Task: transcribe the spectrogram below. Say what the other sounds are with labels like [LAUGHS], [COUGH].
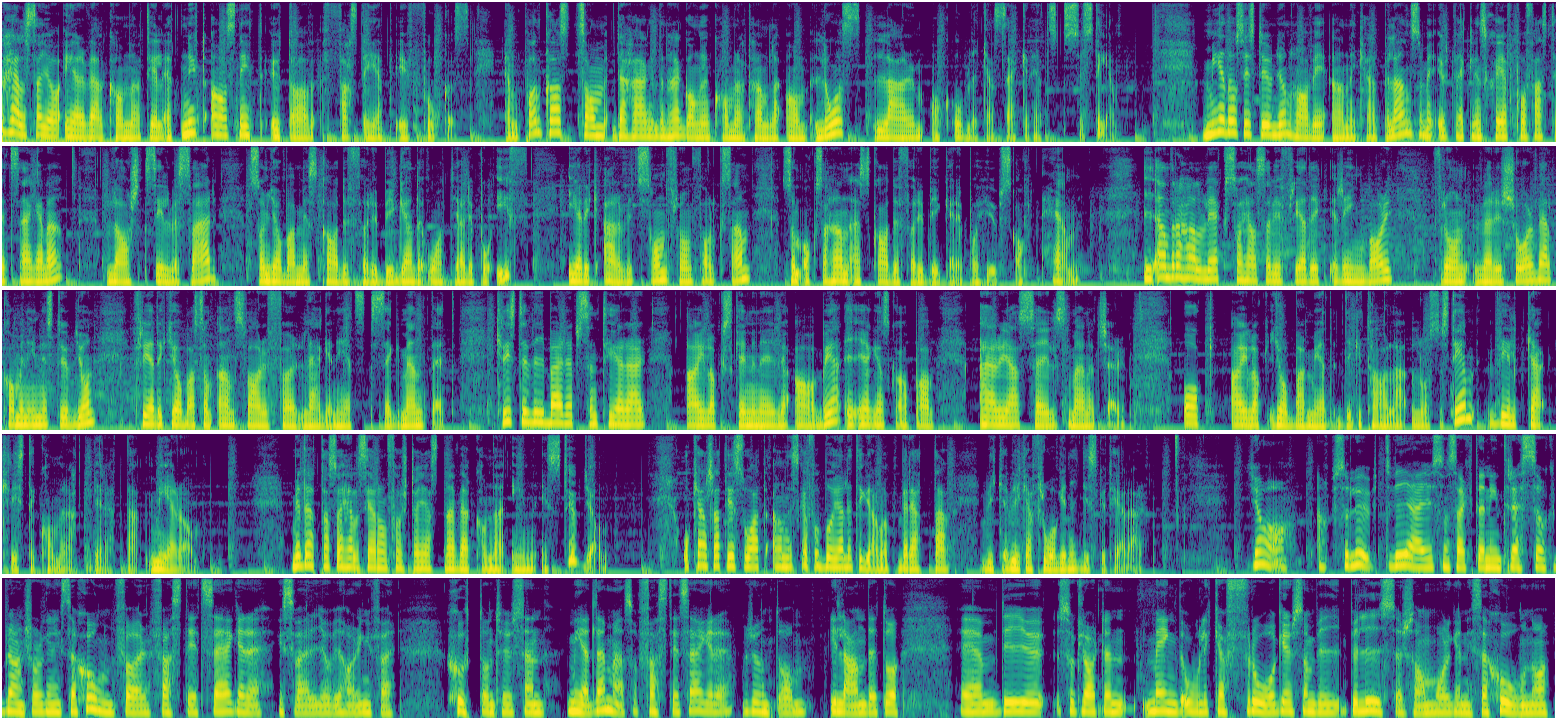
Då hälsar jag er välkomna till ett nytt avsnitt utav Fastighet i fokus. En podcast som det här, den här gången kommer att handla om lås, larm och olika säkerhetssystem. Med oss i studion har vi Anne Karpeland som är utvecklingschef på Fastighetsägarna, Lars Silversvärd som jobbar med skadeförebyggande åtgärder på If, Erik Arvidsson från Folksam som också han är skadeförebyggare på hus och hem. I andra halvlek så hälsar vi Fredrik Ringborg från Verisure välkommen in i studion. Fredrik jobbar som ansvarig för lägenhetssegmentet. Christer Wiberg representerar iLock Scandinavia AB i egenskap av Area Sales Manager. Och iLock jobbar med digitala låssystem, vilka Christer kommer att berätta mer om. Med detta så hälsar jag de första gästerna välkomna in i studion. Och kanske att det är så att Annie ska få börja lite grann och berätta vilka, vilka frågor ni diskuterar. Ja, absolut. Vi är ju som sagt en intresse och branschorganisation för fastighetsägare i Sverige och vi har ungefär 17 000 medlemmar, alltså fastighetsägare runt om i landet. Och, eh, det är ju såklart en mängd olika frågor som vi belyser som organisation. Och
